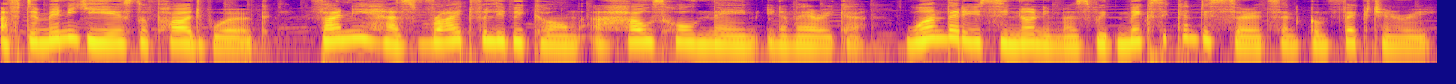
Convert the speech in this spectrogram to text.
After many years of hard work, Fany has rightfully become a household name in America, one that is synonymous with Mexican desserts and confectionery.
